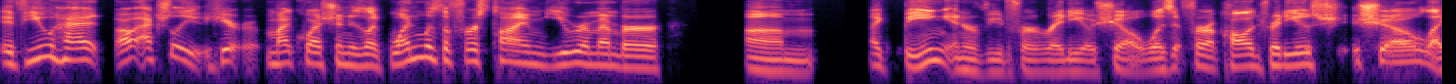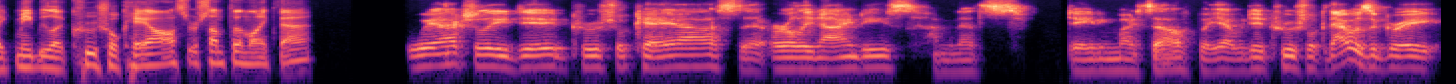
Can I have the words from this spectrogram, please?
if you had, oh, actually, here, my question is like, when was the first time you remember, um, like being interviewed for a radio show? Was it for a college radio sh- show, like maybe like Crucial Chaos or something like that? We actually did Crucial Chaos, the early '90s. I mean, that's dating myself, but yeah, we did Crucial. That was a great,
